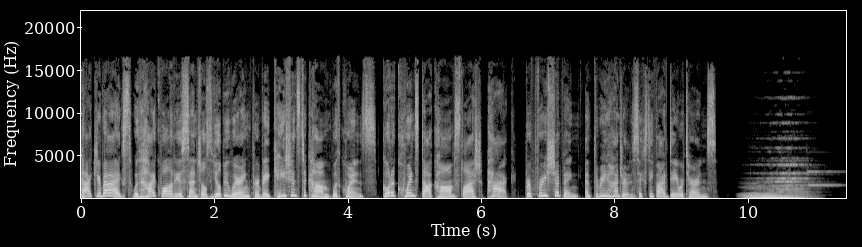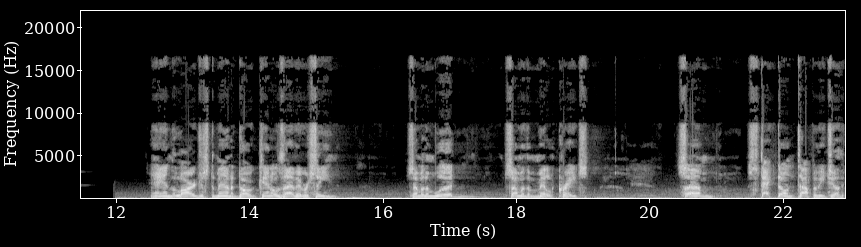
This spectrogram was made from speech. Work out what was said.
Pack your bags with high-quality essentials you'll be wearing for vacations to come with Quince. Go to quince.com slash pack for free shipping and 365-day returns. And the largest amount of dog kennels I've ever seen. Some of them wood, some of them metal crates, some stacked on top of each other.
